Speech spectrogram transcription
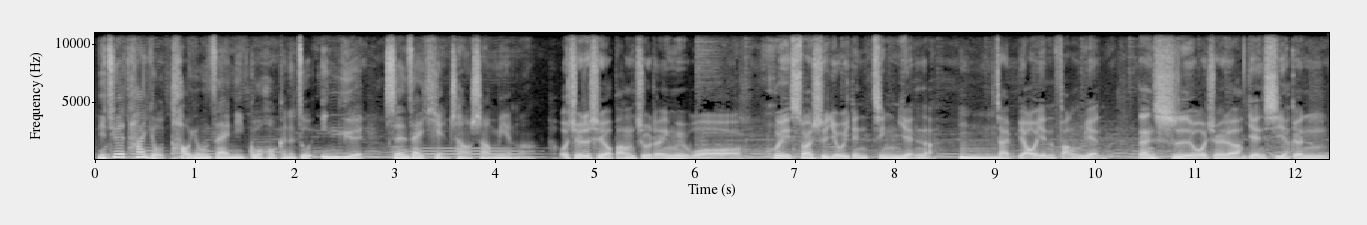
你觉得它有套用在你过后可能做音乐，甚至在演唱上面吗？我觉得是有帮助的，因为我会算是有一点经验了，嗯，在表演方面。但是我觉得演戏跟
